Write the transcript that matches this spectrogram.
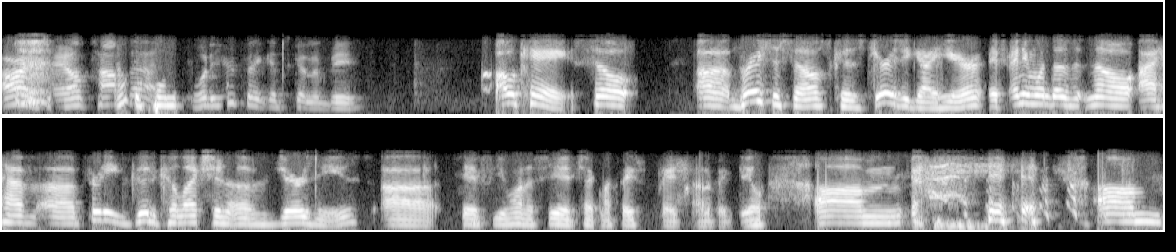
All right, JL, top That's that. fun. What do you think it's going to be? Okay, so uh, brace yourselves because Jersey guy here. If anyone doesn't know, I have a pretty good collection of jerseys. Uh, if you want to see it, check my Facebook page. Not a big deal. Um, um,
